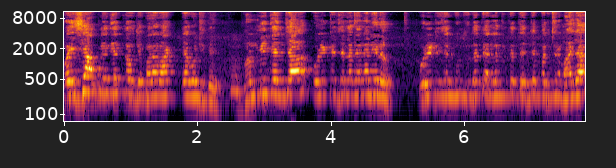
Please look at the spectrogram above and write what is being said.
पैसे आपले देत नव्हते मला राग त्या गोष्टीत आहे. म्हणून मी त्यांच्या पोलीस स्टेशनला त्यांना नेलं. पोलीस स्टेशनकडून सुद्धा त्यांना तिथं त्यांच्या पद्धतीने माझ्या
